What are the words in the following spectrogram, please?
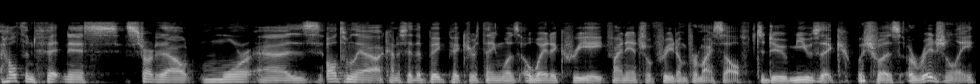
health and fitness started out more as ultimately, I, kind of say the big picture thing was a way to create financial freedom for myself to do music, which was originally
